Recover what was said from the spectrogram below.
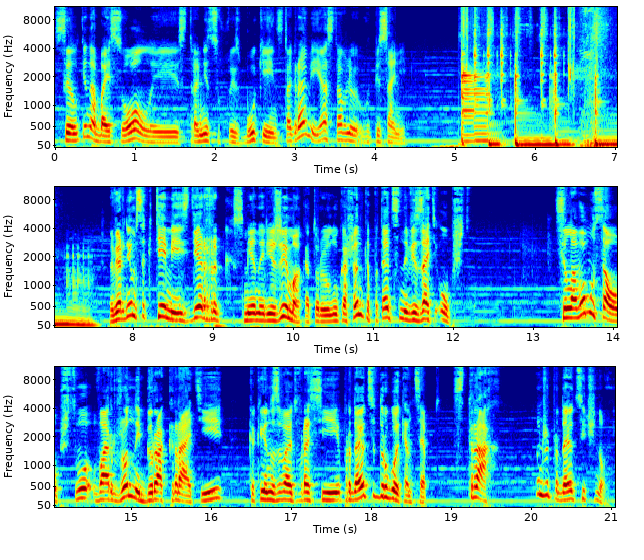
Ссылки на Байсол и страницу в Фейсбуке и Инстаграме я оставлю в описании. Но вернемся к теме издержек смены режима, которую Лукашенко пытается навязать обществу. Силовому сообществу, вооруженной бюрократии, как ее называют в России, продается другой концепт – страх. Он же продается и чиновникам.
